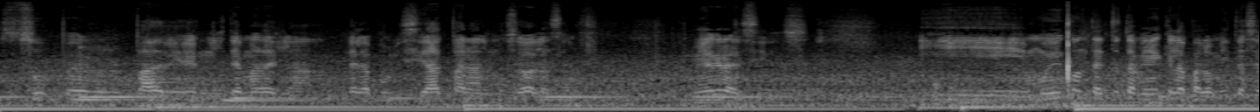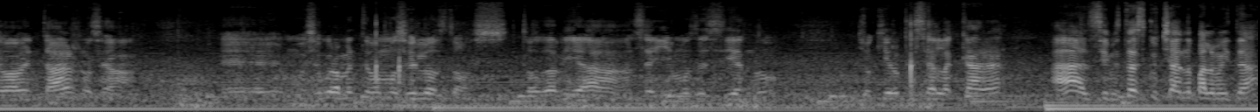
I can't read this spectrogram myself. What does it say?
súper padre en el tema de la, de la publicidad para el Museo de la Selfie. Muy agradecidos. Y muy contento también que la palomita se va a aventar, o sea, eh, muy seguramente vamos a ir los dos. Todavía seguimos diciendo, yo quiero que sea la cara. Ah, si me está escuchando, palomita,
